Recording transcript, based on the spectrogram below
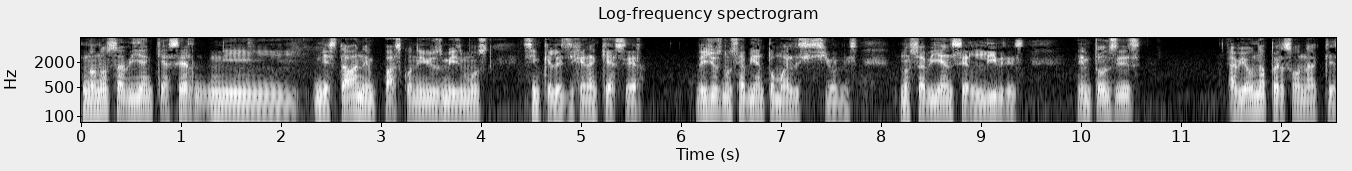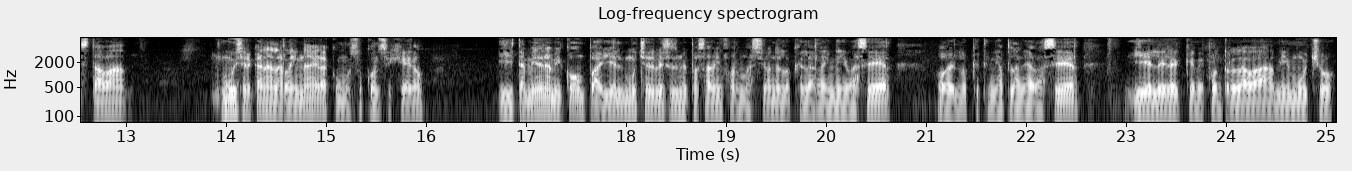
no, no sabían qué hacer ni, ni estaban en paz con ellos mismos sin que les dijeran qué hacer. Ellos no sabían tomar decisiones, no sabían ser libres. Entonces, había una persona que estaba muy cercana a la reina, era como su consejero, y también era mi compa, y él muchas veces me pasaba información de lo que la reina iba a hacer, o de lo que tenía planeado hacer, y él era el que me controlaba a mí mucho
